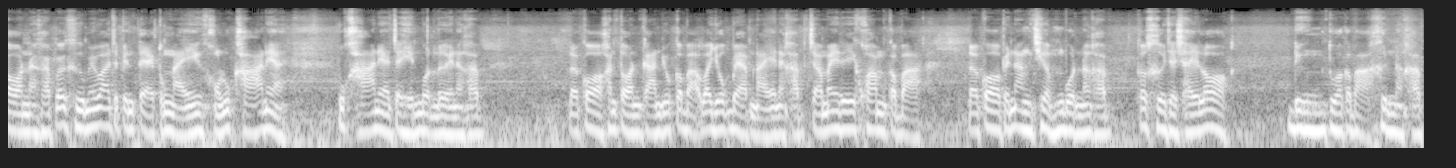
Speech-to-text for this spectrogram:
ตอนนะครับ ก็คือไม่ว่าจะเป็นแตกตรงไหนของลูกค้าเนี่ยลูกค้าเนี่ยจะเห็นหมดเลยนะครับ แล้วก็ขั้นตอนการยกกระบะว่ายกแบบไหนนะครับ จะไม่ได้คว่ำกระบะ แล้วก็ไปนั่งเชื่อมข้างบนนะครับ ก็คือจะใช้ลอกดึงตัวกระบะขึ้นนะครับ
